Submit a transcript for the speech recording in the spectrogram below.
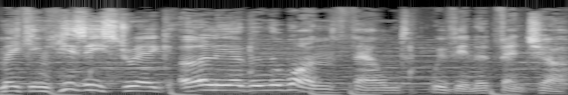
making his Easter egg earlier than the one found within Adventure.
